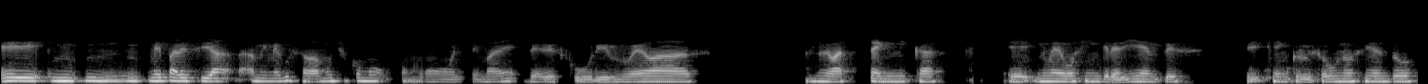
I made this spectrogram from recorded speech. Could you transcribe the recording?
Eh, me parecía, a mí me gustaba mucho como, como el tema de, de descubrir nuevas nuevas técnicas, eh, nuevos ingredientes, que incluso uno siendo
